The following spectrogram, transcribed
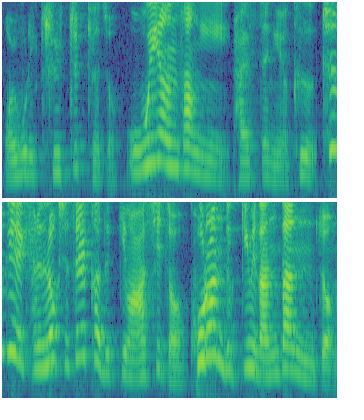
얼굴이 길쭉해져 오이 현상이 발생해요 그 특유의 갤럭시 셀카 느낌 아시죠? 그런 느낌이 난다는 점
